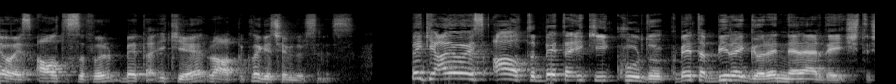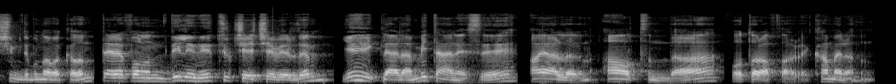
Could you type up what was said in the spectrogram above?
iOS 6.0 Beta 2'ye rahatlıkla geçebilirsiniz. Peki iOS 6 Beta 2'yi kurduk. Beta 1'e göre neler değişti? Şimdi buna bakalım. Telefonun dilini Türkçe'ye çevirdim. Yeniliklerden bir tanesi ayarların altında fotoğraflar ve kameranın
